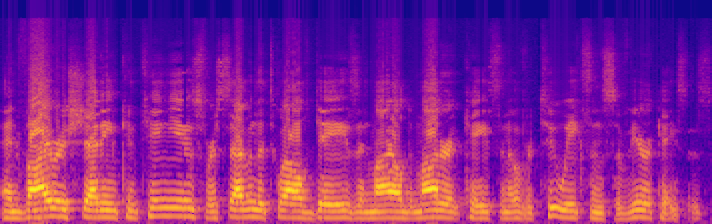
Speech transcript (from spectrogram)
And virus shedding continues for 7 to 12 days in mild to moderate case and over two weeks in severe cases.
